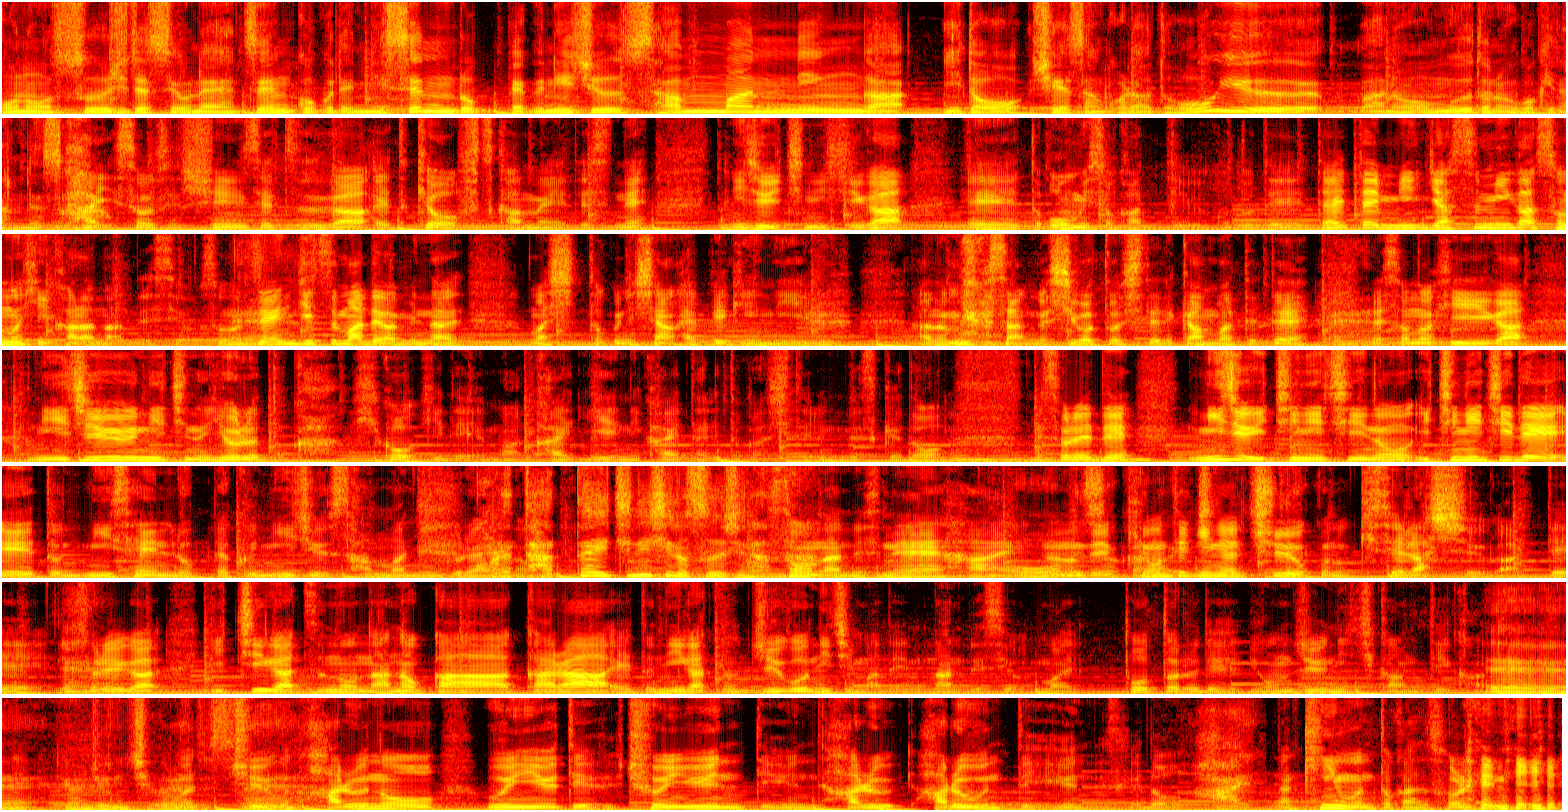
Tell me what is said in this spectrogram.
この数字ですよね全国で2623万人が移動シエさんこれはどういうあのムードの動きなんですか？はい、そうですね。春節がえっと今日2日目ですね。21日がえっと大晦日っていうことで、だいたいみ休みがその日からなんですよ。その前日まではみんな、まあし特に上海北京にいるあの皆さんが仕事をしてて頑張ってて、でその日が20日の夜とか飛行機でまあ帰家に帰ったりとかしてるんですけど、でそれで21日の1日でえっと2623万人ぐらいのこれたった1日の数字なんだそうなんですね。はい。大なので基本的には中国の帰省ラッシュがあって、えそれが1月の7日からえっと2月の15日までなんですよ。まあトータルで40日間っていう感じですね。ええ40日ぐらまあいですね中国の春の運輸っていう春運っていうんで春春運っていうんですけど。はいな金運とかそれに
